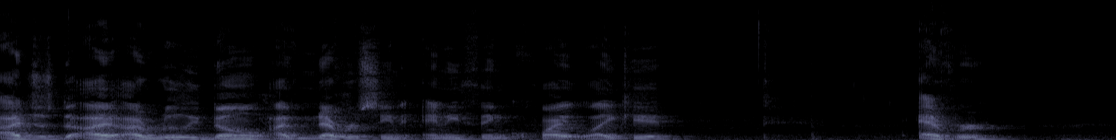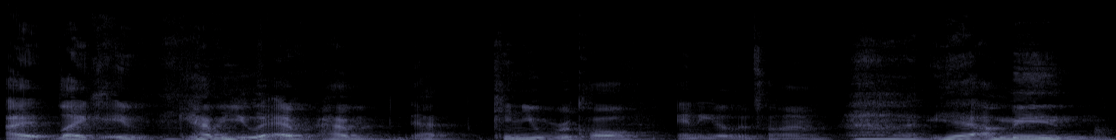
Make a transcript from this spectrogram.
I just I, I really don't. I've never seen anything quite like it ever. I like. If, have you ever have? ha- Can you recall any other time? yeah, I mean,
